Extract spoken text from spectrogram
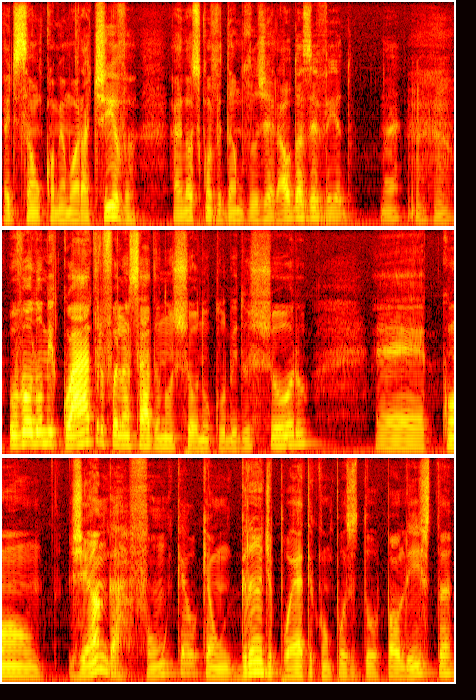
edição comemorativa, aí nós convidamos o Geraldo Azevedo. Né? Uhum. O volume 4 foi lançado num show no Clube do Choro, é, com Jean Garfunkel, que é um grande poeta e compositor paulista,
